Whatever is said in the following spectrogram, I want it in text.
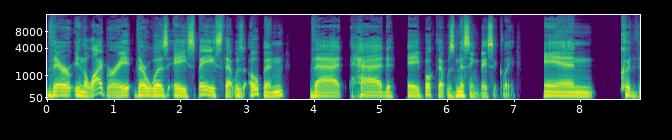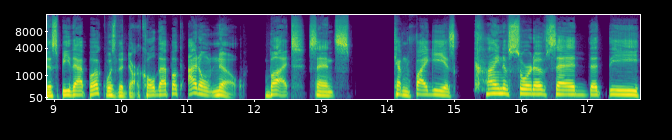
there in the library, there was a space that was open that had a book that was missing, basically. And could this be that book? Was the Darkhold that book? I don't know. But since Kevin Feige has kind of sort of said that the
